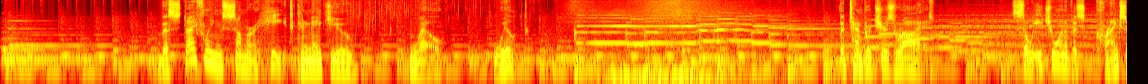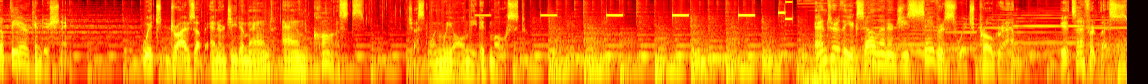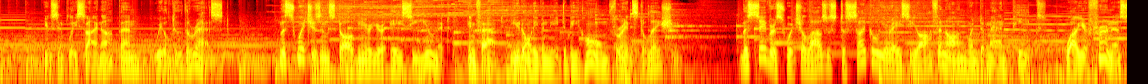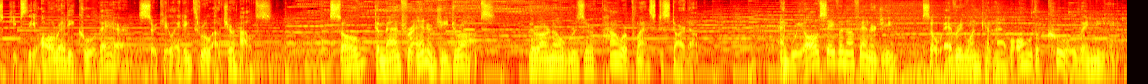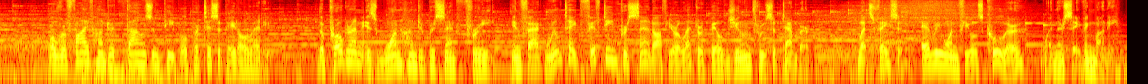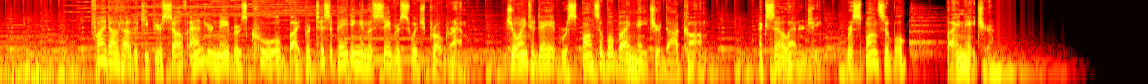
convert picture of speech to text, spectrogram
The stifling summer heat can make you, well, wilt. The temperatures rise, so each one of us cranks up the air conditioning, which drives up energy demand and costs, just when we all need it most. Enter the Xcel Energy Saver Switch program. It's effortless. You simply sign up and we'll do the rest. The switch is installed near your AC unit. In fact, you don't even need to be home for installation. The Saver switch allows us to cycle your AC off and on when demand peaks, while your furnace keeps the already cooled air circulating throughout your house. So, demand for energy drops. There are no reserve power plants to start up. And we all save enough energy so everyone can have all the cool they need. Over 500,000 people participate already. The program is 100% free. In fact, we'll take 15% off your electric bill June through September. Let's face it, everyone feels cooler when they're saving money. Find out how to keep yourself and your neighbors cool by participating in the Saver Switch program. Join today at responsiblebynature.com. Xcel Energy. Responsible by nature.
